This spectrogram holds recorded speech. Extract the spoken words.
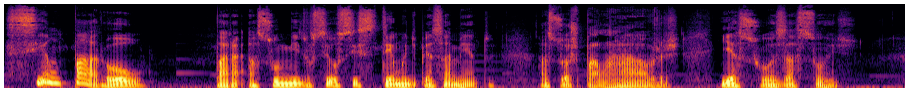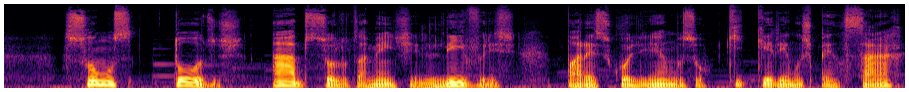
se amparou para assumir o seu sistema de pensamento, as suas palavras e as suas ações. Somos todos absolutamente livres para escolhermos o que queremos pensar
